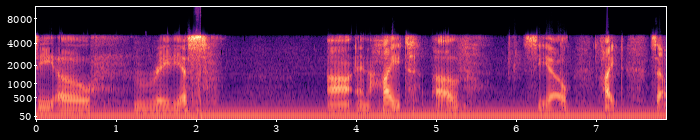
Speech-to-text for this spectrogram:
CO radius, uh, and height of CO height. So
